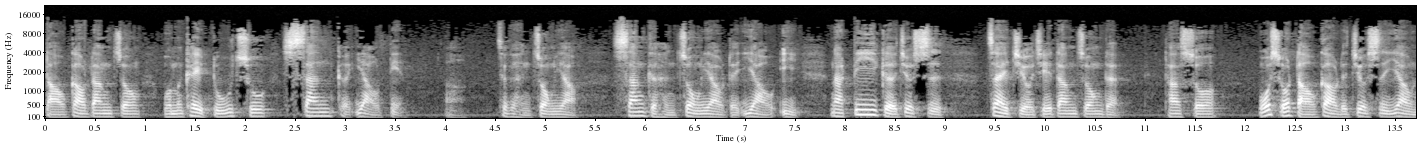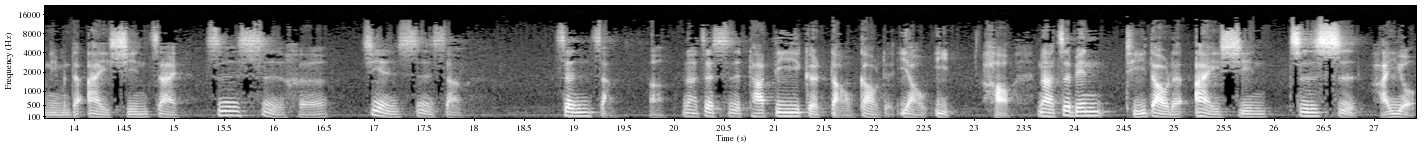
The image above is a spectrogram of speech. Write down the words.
祷告当中，我们可以读出三个要点啊，这个很重要，三个很重要的要义。那第一个就是在九节当中的，他说：“我所祷告的，就是要你们的爱心在知识和见识上增长啊。”那这是他第一个祷告的要义。好，那这边提到的爱心、知识还有。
